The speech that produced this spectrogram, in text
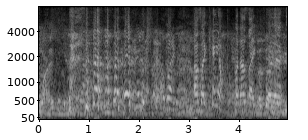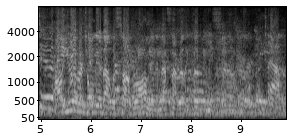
Life. I was like, I was like camp, but I was like for that too. Oh, All you ever told me about was top ramen, and that's not really cooking. So Yeah.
